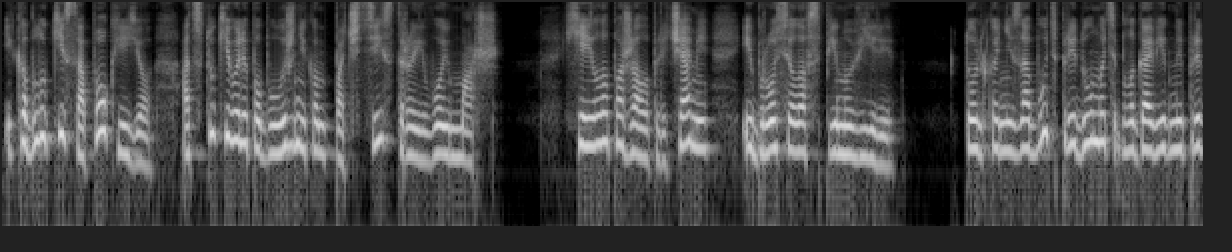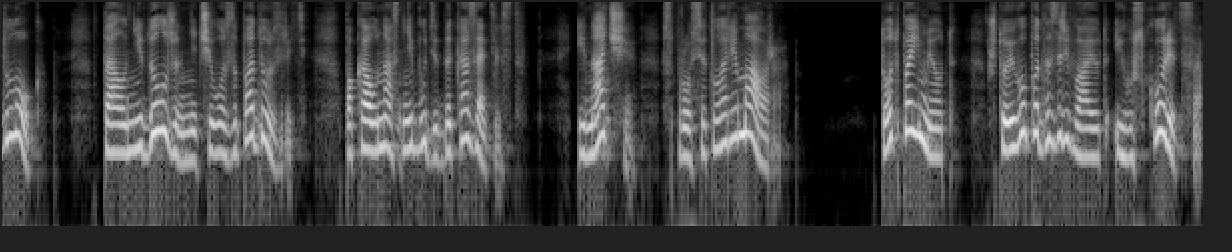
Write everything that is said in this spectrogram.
и каблуки сапог ее отстукивали по булыжникам почти строевой марш. Хейла пожала плечами и бросила в спину Вири. «Только не забудь придумать благовидный предлог. Тал не должен ничего заподозрить, пока у нас не будет доказательств. Иначе спросит Ларимаура. Тот поймет, что его подозревают и ускорится.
